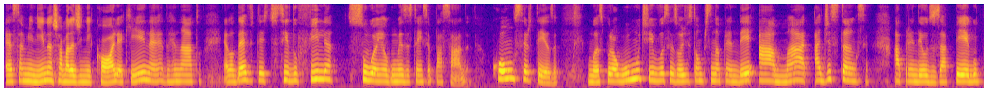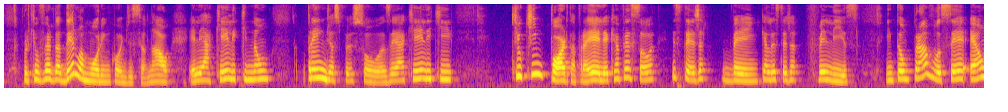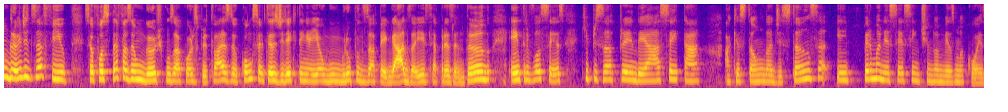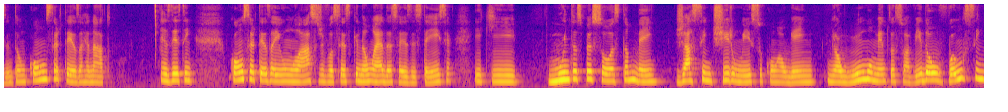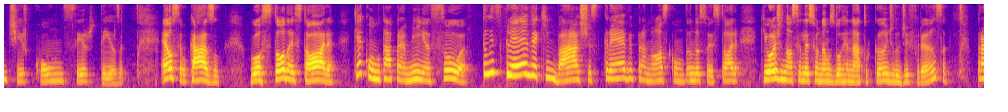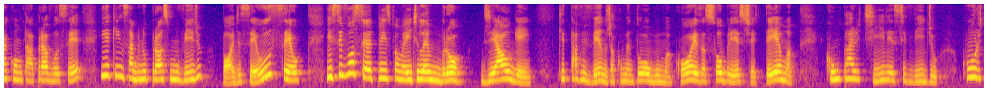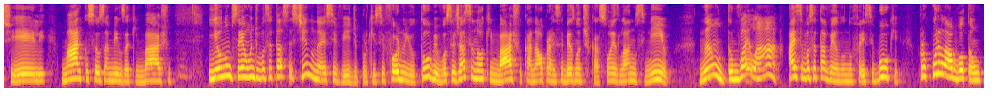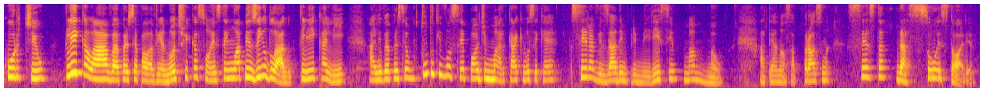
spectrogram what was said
essa menina chamada de Nicole aqui, né, Renato, ela deve ter sido filha sua em alguma existência passada. Com certeza. Mas por algum motivo vocês hoje estão precisando aprender a amar à distância, aprender o desapego, porque o verdadeiro amor incondicional, ele é aquele que não prende as pessoas, é aquele que que o que importa para ele é que a pessoa esteja bem, que ela esteja feliz. Então, para você é um grande desafio. Se eu fosse até fazer um gancho com os acordos espirituais, eu com certeza diria que tem aí algum grupo desapegados aí se apresentando entre vocês que precisa aprender a aceitar a questão da distância e permanecer sentindo a mesma coisa. Então, com certeza, Renato, existem com certeza aí um laço de vocês que não é dessa existência e que muitas pessoas também já sentiram isso com alguém em algum momento da sua vida ou vão sentir com certeza. É o seu caso? Gostou da história? Quer contar para mim a sua? Então escreve aqui embaixo, escreve para nós contando a sua história, que hoje nós selecionamos do Renato Cândido de França para contar para você e quem sabe no próximo vídeo pode ser o seu. E se você principalmente lembrou de alguém que está vivendo, já comentou alguma coisa sobre este tema, compartilhe esse vídeo, curte ele, marque os seus amigos aqui embaixo. E eu não sei onde você está assistindo né, esse vídeo, porque se for no YouTube, você já assinou aqui embaixo o canal para receber as notificações lá no sininho? Não? Então vai lá! Aí se você está vendo no Facebook, procura lá o botão curtiu, clica lá, vai aparecer a palavrinha notificações, tem um lapisinho do lado, clica ali, ali vai aparecer tudo que você pode marcar que você quer ser avisado em primeiríssima mão. Até a nossa próxima sexta da sua história.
